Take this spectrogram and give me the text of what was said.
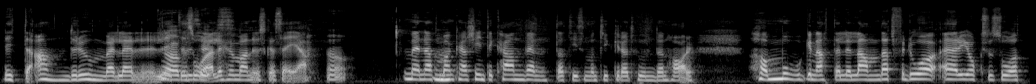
lite andrum eller lite precis. så, eller hur man nu ska säga. Ja. Men att man kanske inte kan vänta tills man tycker att hunden har, har mognat eller landat. För då är det ju också så att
